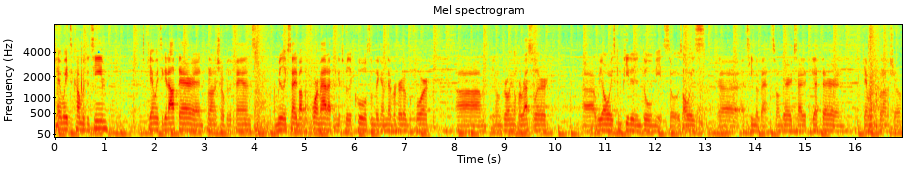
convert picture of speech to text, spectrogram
can't wait to come with the team. Can't wait to get out there and put on a show for the fans. I'm really excited about the format. I think it's really cool, something I've never heard of before. Um, you know, growing up a wrestler, uh, we always competed in dual meets, so it was always uh, a team event. So I'm very excited to get there and can't wait to put on a show.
